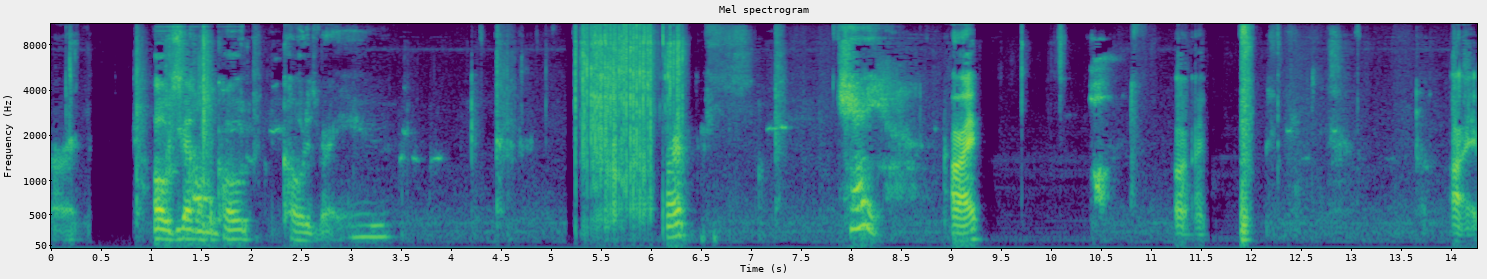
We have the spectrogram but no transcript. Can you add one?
All right. Oh, you guys want the code? Code is right here. All right. Okay. All right. All right. All right.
